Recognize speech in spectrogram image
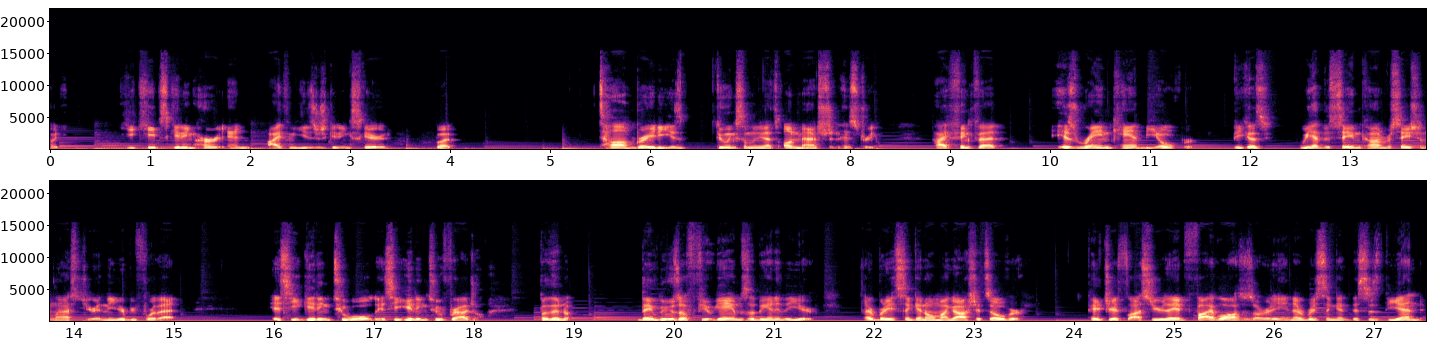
but he keeps getting hurt, and I think he's just getting scared. But Tom Brady is doing something that's unmatched in history. I think that his reign can't be over because we had the same conversation last year and the year before that. Is he getting too old? Is he getting too fragile? But then they lose a few games at the beginning of the year. Everybody's thinking, oh my gosh, it's over. Patriots last year, they had five losses already, and everybody's thinking this is the end.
